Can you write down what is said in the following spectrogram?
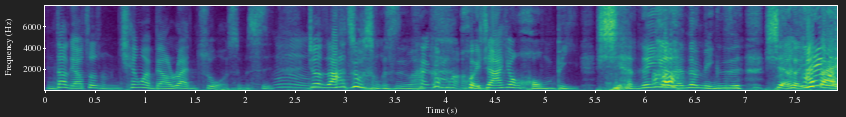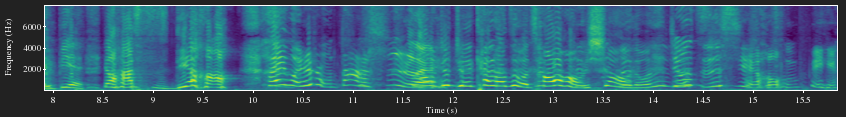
你到底要做什么？你千万不要乱做什么事。”嗯，就知道他做什么事吗？干嘛？回家用红笔写那个人的名字，写了一百遍，要他死掉，还以为是什么大事嘞。然后我就觉得看到。我超好笑的，我就觉得。只是写红笔，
